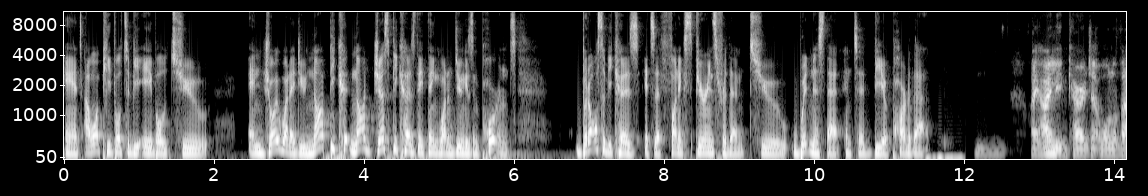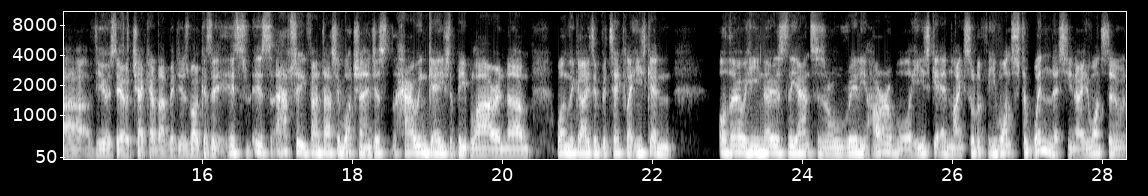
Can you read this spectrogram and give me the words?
And I want people to be able to enjoy what I do, not because, not just because they think what I'm doing is important, but also because it's a fun experience for them to witness that and to be a part of that. I highly encourage all of our viewers here to check out that video as well because it, it's it's absolutely fantastic watching it and just how engaged the people are. And um, one of the guys in particular, he's getting, although he knows the answers are all really horrible, he's getting like sort of he wants to win this. You know, he wants to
